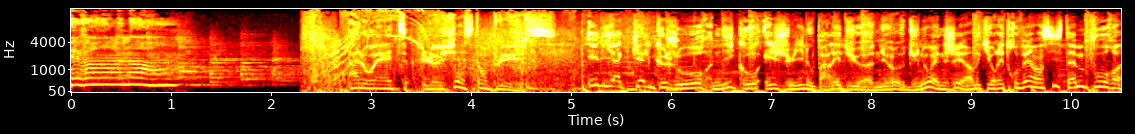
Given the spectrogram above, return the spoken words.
et nord. Alouette, le geste en plus. Il y a quelques jours, Nico et Julie nous parlaient du, euh, d'une ONG hein, qui aurait trouvé un système pour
